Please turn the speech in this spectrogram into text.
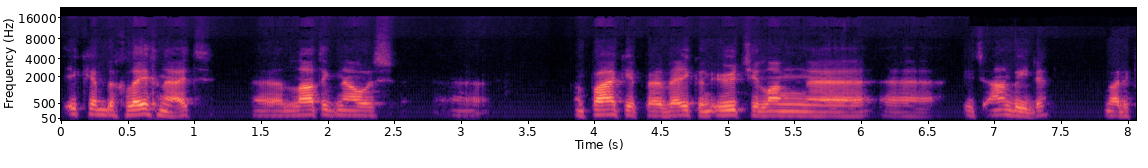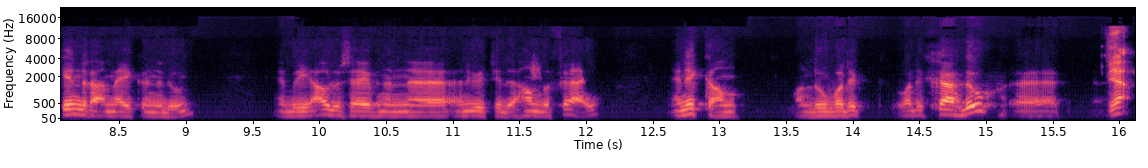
ik heb de gelegenheid, laat ik nou eens een paar keer per week een uurtje lang uh, uh, iets aanbieden waar de kinderen aan mee kunnen doen. Hebben die ouders even een, uh, een uurtje de handen vrij. En ik kan doen wat ik, wat ik graag doe. ja.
